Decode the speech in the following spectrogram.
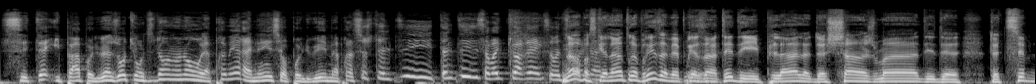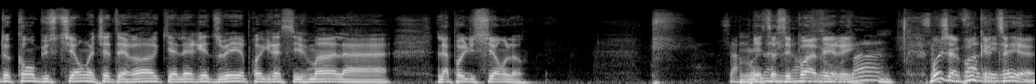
C'était hyper pollué. Les autres, ils ont dit non, non, non, la première année, ça a pollué, mais après ça, je te le dis, te le dis, ça va être correct. Ça va être non, parce que l'entreprise avait présenté des plans de changement, des, de, de type de combustion, etc., qui allaient réduire progressivement la, la pollution, là. Mais ça s'est pas avéré. Hmm. Moi, j'avoue que, tu sais, euh,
